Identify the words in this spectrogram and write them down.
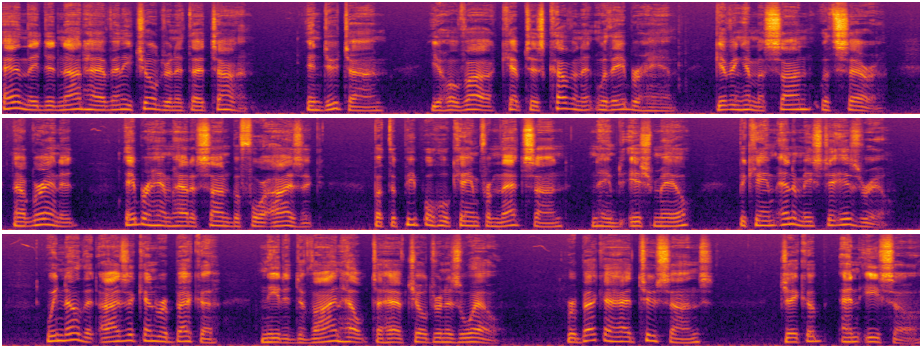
and they did not have any children at that time. In due time, Jehovah kept his covenant with Abraham, giving him a son with Sarah. Now, granted, Abraham had a son before Isaac, but the people who came from that son, named Ishmael, became enemies to Israel. We know that Isaac and Rebekah needed divine help to have children as well. Rebekah had two sons, Jacob and Esau.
